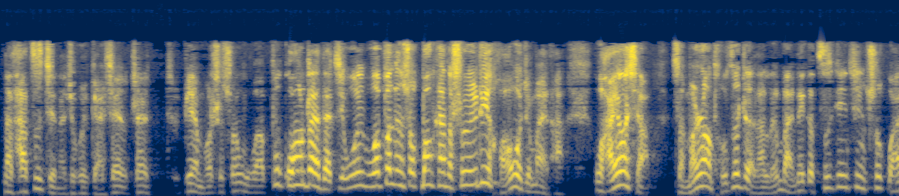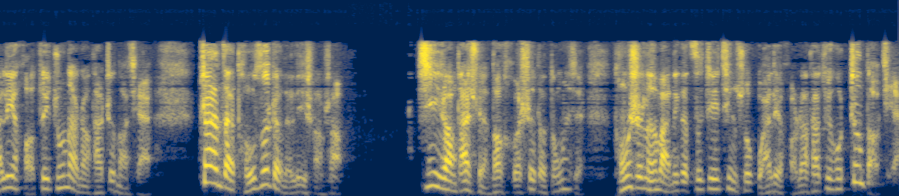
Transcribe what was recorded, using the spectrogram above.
那他自己呢就会改善这变模式，说我不光站在我我不能说光看到收益率好我就卖它，我还要想怎么让投资者呢能把那个资金进出管理好，最终呢让他挣到钱。站在投资者的立场上。既让他选到合适的东西，同时能把那个资金进出管理好，让他最后挣到钱，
